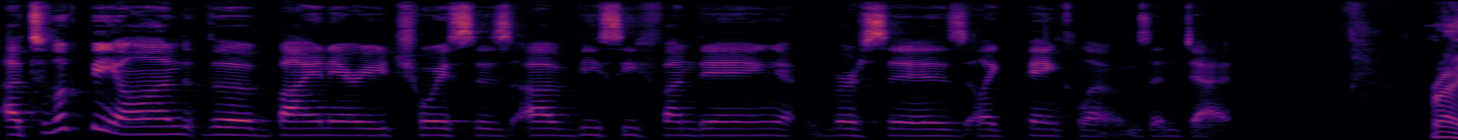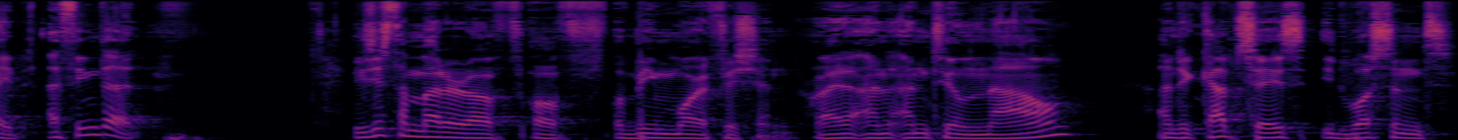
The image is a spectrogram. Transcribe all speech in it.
uh, to look beyond the binary choices of VC funding versus like bank loans and debt? Right. I think that it's just a matter of, of, of being more efficient, right? And until now, and the Capchase, it wasn't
